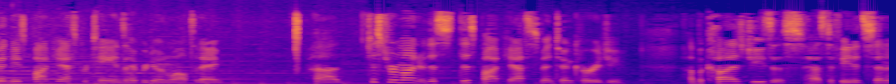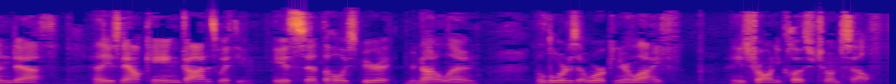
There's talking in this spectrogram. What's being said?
Good News Podcast for Teens. I hope you're doing well today. Uh, just a reminder this, this podcast is meant to encourage you. Uh, because Jesus has defeated sin and death, and he is now King, God is with you. He has sent the Holy Spirit. You're not alone. The Lord is at work in your life, and He's drawing you closer to Himself.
